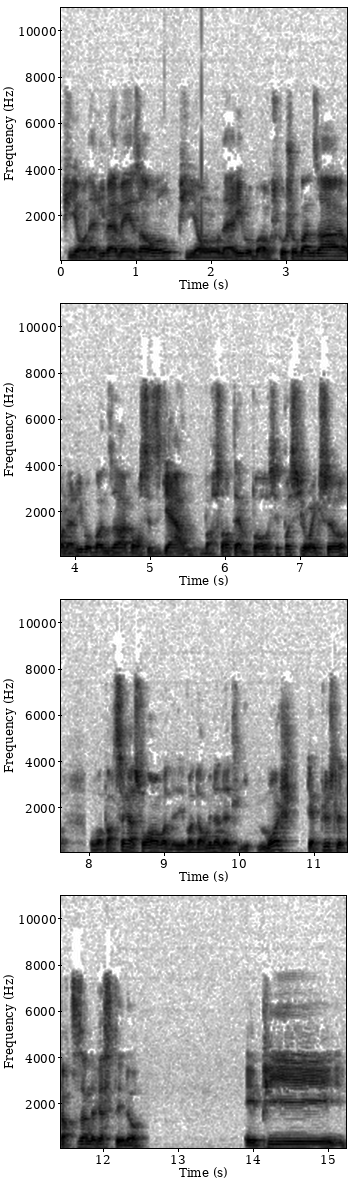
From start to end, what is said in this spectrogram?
Puis on arrive à la maison, puis on arrive au, on se couche aux bonnes heures, on arrive aux bonnes heures, puis on s'est dit, garde, Boston t'aime pas, c'est pas si loin que ça. On va partir à soir, on va dormir dans notre lit. Moi, j'étais plus le partisan de rester là. Et puis,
